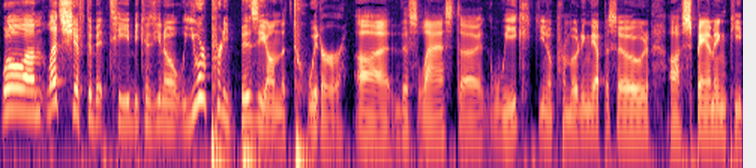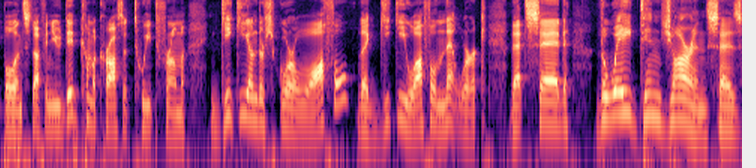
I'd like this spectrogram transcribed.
Well, um, let's shift a bit, T, because you know you were pretty busy on the Twitter uh, this last uh, week. You know, promoting the episode, uh, spamming people and stuff, and you did come across a tweet from Geeky underscore Waffle, the Geeky Waffle Network, that said the way Din Djarin says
